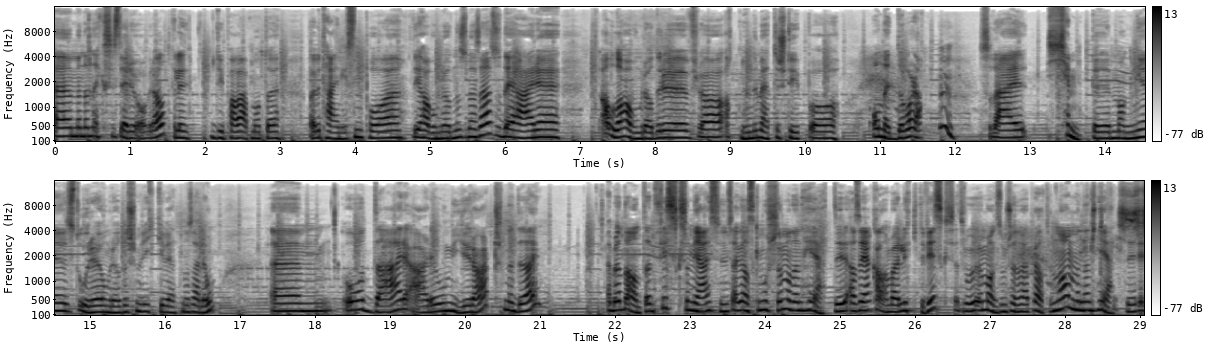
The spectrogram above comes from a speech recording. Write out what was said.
eh, men den eksisterer jo overalt. Eller dyphavet er på en måte bare betegnelsen på de havområdene, som jeg sa. Så det er eh, alle havområder eh, fra 1800 meters dyp og, og nedover, da. Så det er kjempemange store områder som vi ikke vet noe særlig om. Um, og der er det jo mye rart nedi der. Det er annet en fisk som jeg syns er ganske morsom, og den heter Altså, jeg kaller den bare lyktefisk, så jeg tror mange som skjønner hva jeg prater om nå, men den heter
